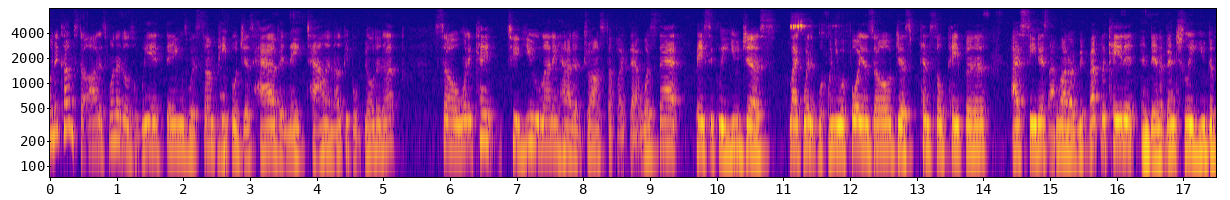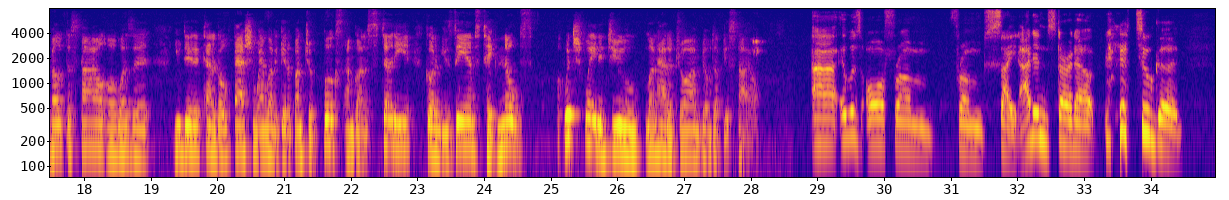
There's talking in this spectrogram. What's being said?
when it comes to art, it's one of those weird things where some mm-hmm. people just have innate talent, other people build it up. So when it came to you learning how to draw and stuff like that, was that basically you just like when when you were four years old, just pencil, paper? I see this, I'm gonna re- replicate it, and then eventually you developed a style, or was it you did it kind of the old-fashioned way? I'm gonna get a bunch of books, I'm gonna study, go to museums, take notes. Which way did you learn how to draw and build up your style? Uh, it was all from from sight. I didn't start out too good.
